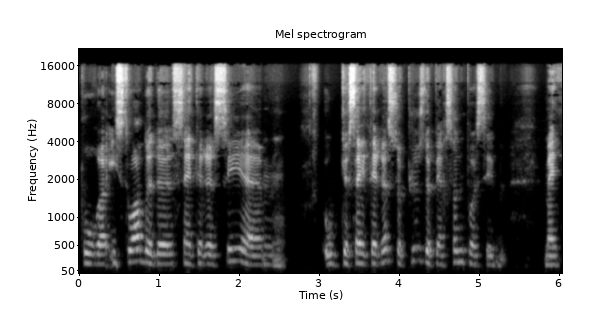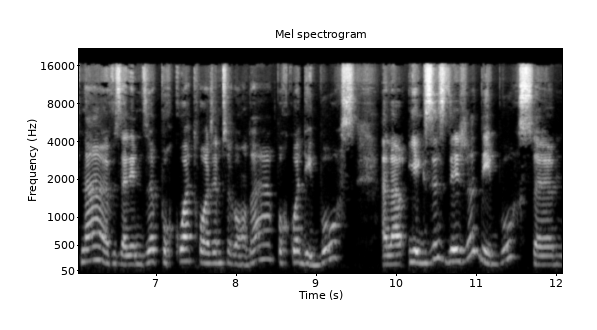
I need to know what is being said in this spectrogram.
pour histoire de s'intéresser ou que ça intéresse le plus de personnes possible. Maintenant, vous allez me dire pourquoi troisième secondaire, pourquoi des bourses? Alors, il existe déjà des bourses euh,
